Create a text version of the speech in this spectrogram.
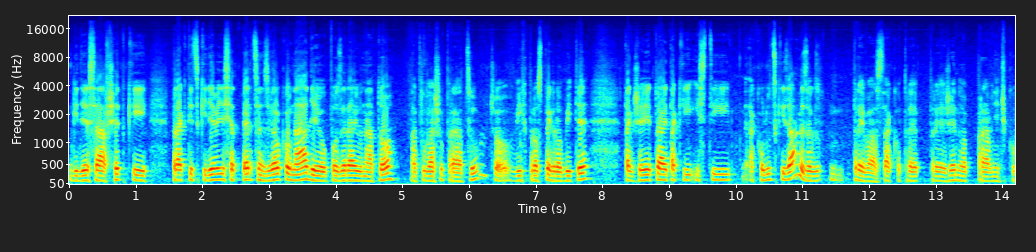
kde sa všetky, prakticky 90% s veľkou nádejou pozerajú na to, na tú vašu prácu, čo v ich prospech robíte Takže je to aj taký istý ako ľudský záväzok pre vás, ako pre, pre ženu a právničku.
